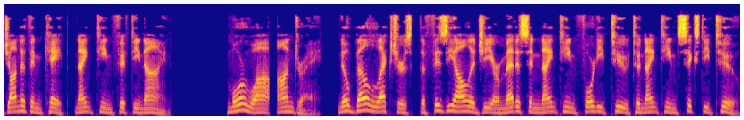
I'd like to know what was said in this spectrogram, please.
Jonathan Cape, 1959. Maurois, André. Nobel Lectures, The Physiology or Medicine 1942–1962,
